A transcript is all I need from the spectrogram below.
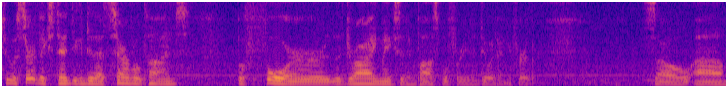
to a certain extent you can do that several times before the drying makes it impossible for you to do it any further. So um,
